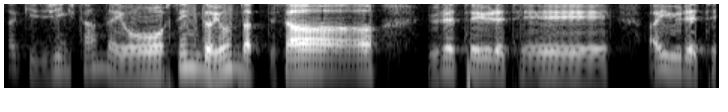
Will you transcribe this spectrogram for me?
さっき地震来たんだよ。震度4だってさ。揺れて揺れてあ揺れて。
